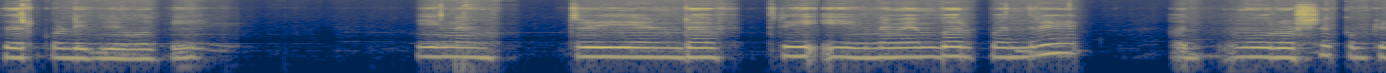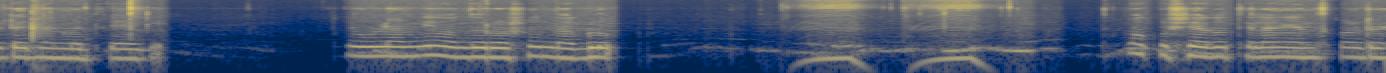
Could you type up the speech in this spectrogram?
ಸೇರ್ಕೊಂಡಿದ್ವಿ ಹೋಗಿ. ಈಗ ನಂಗೆ ತ್ರೀ ಆ್ಯಂಡ್ ಹಾಫ್ ತ್ರೀ ಈಗ ನವೆಂಬರ್ ಬಂದರೆ ಅದು ಮೂರು ವರ್ಷ ಕಂಪ್ಲೀಟ್ ಆಯ್ತು ನನ್ನ ಮದುವೆ ಆಗಿ. ಇವಳು ನನಗೆ ಒಂದೂವರೆ ವರ್ಷದ ಮಗಳು. ತುಂಬ ಖುಷಿ ಆಗುತ್ತೆ ಎಲ್ಲ ನೆನೆಸ್ಕೊಂಡ್ರೆ.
